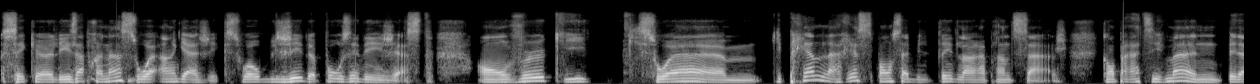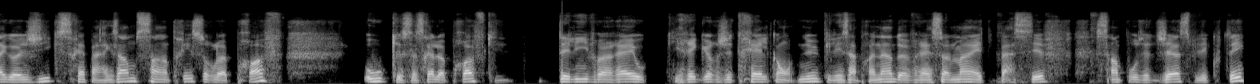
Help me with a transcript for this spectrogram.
c'est que les apprenants soient engagés, qu'ils soient obligés de poser des gestes. On veut qu'ils soient euh, prennent la responsabilité de leur apprentissage comparativement à une pédagogie qui serait par exemple centrée sur le prof ou que ce serait le prof qui délivrerait ou qui régurgiterait le contenu, puis les apprenants devraient seulement être passifs, sans poser de gestes, puis l'écouter.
